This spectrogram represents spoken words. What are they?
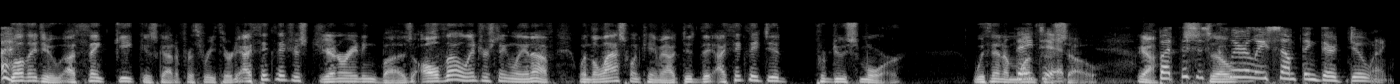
well, they do. I think Geek has got it for three thirty. I think they're just generating buzz. Although, interestingly enough, when the last one came out, did they? I think they did produce more within a They month or did. so. Yeah, But this is So- clearly something they're doing.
